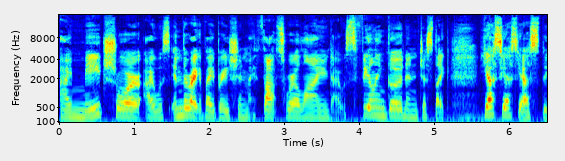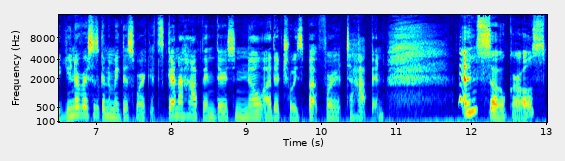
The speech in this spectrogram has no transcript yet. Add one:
I made sure I was in the right vibration, my thoughts were aligned, I was feeling good and just like yes, yes, yes, the universe is going to make this work. It's going to happen. There's no other choice but for it to happen. And so, girls,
